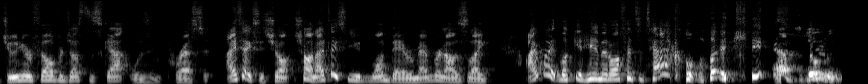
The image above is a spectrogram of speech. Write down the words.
junior film for Justin Scott was impressive. I texted Sean, Sean, I texted you one day, remember? And I was like, I might look at him at offensive tackle. like, he's, Absolutely.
